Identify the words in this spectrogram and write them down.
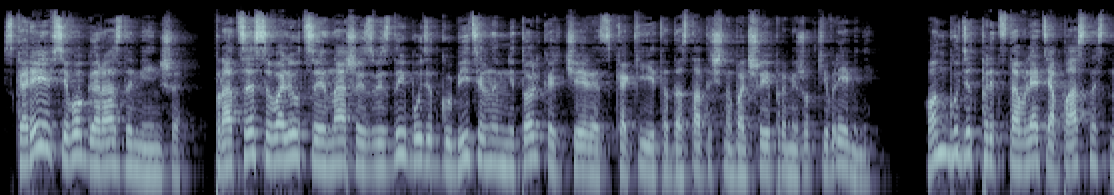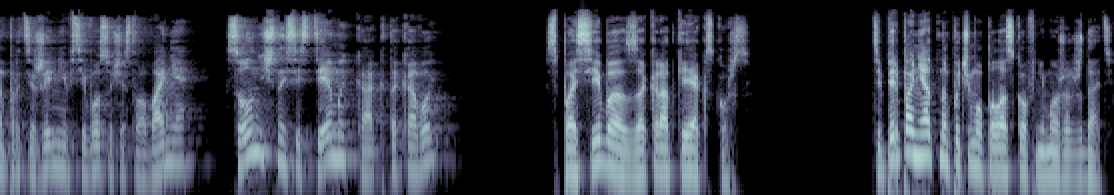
Скорее всего, гораздо меньше. Процесс эволюции нашей звезды будет губительным не только через какие-то достаточно большие промежутки времени. Он будет представлять опасность на протяжении всего существования Солнечной системы как таковой. Спасибо за краткий экскурс. Теперь понятно, почему Полосков не может ждать.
